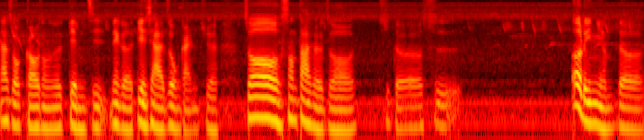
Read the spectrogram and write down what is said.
那时候高中就惦记那个殿下的这种感觉。之后上大学之后，记得是二零年的，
